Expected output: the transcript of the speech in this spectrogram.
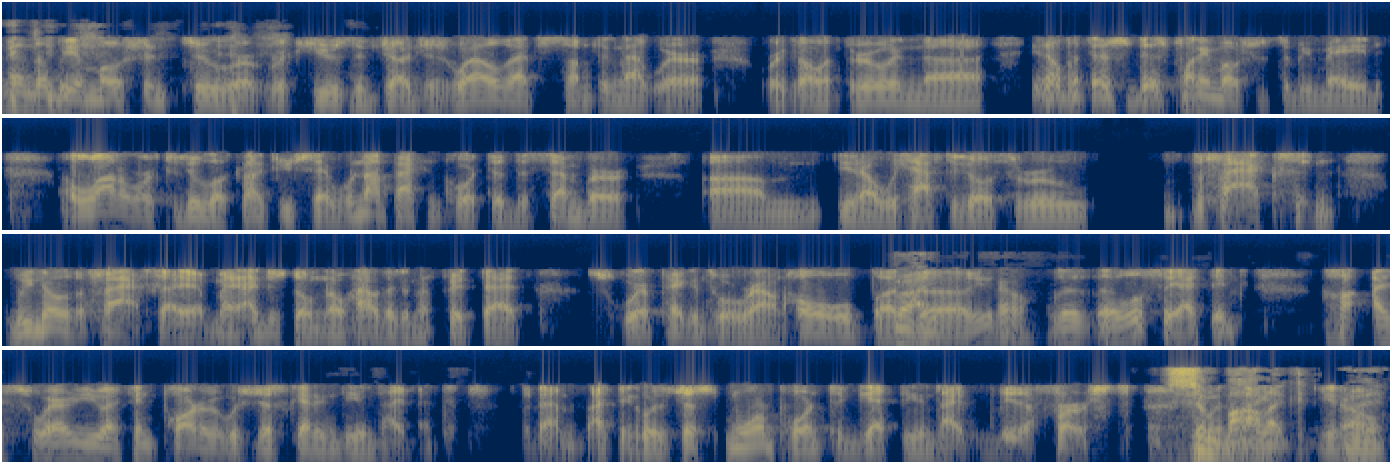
then there'll be a motion to uh, recuse the judge as well. That's something that we're we're going through, and uh, you know, but there's there's plenty of motions to be made. A lot of work to do. Look, like you said, we're not back in court to December. Um, you know, we have to go through the facts, and we know the facts. I, I, mean, I just don't know how they're going to fit that square peg into a round hole. But Right. uh, you know, we'll see. I think I swear to you, I think part of it was just getting the indictment for them. I think it was just more important to get the indictment, be the first. Symbolic, you know, right.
